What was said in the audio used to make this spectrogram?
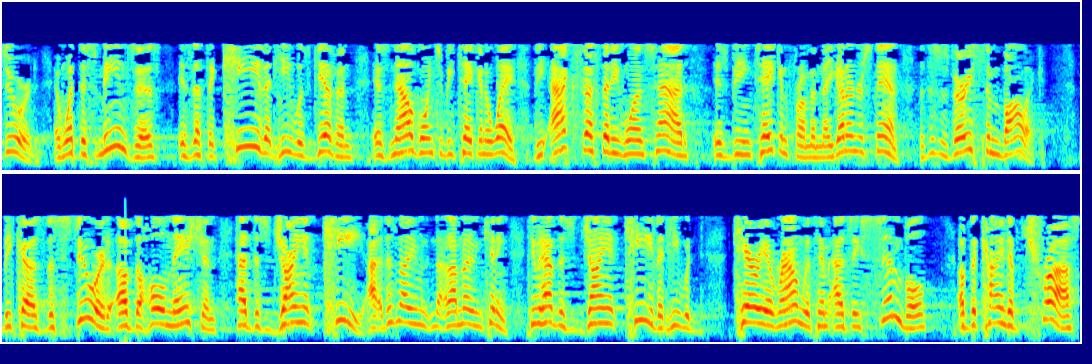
steward. And what this means is, is that the key that he was given is now going to be taken away. The access that he once had is being taken from him. Now you gotta understand that this is very symbolic. Because the steward of the whole nation had this giant key. This is not even, I'm not even kidding. He would have this giant key that he would carry around with him as a symbol of the kind of trust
